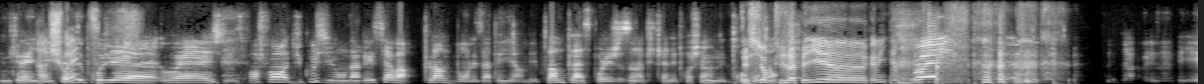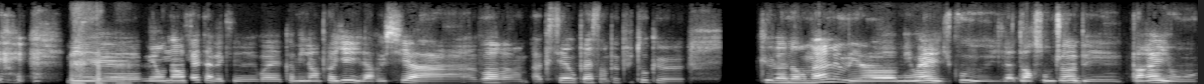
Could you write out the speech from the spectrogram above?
Donc, euh, il Ah, est chef de chouette. projet. euh, ouais, j'ai- franchement, du coup, j'ai, on a réussi à avoir plein de, bon, on les a payés, hein, mais plein de places pour les Jeux Olympiques l'année prochaine. On est trop T'es sûr que tu les as payés, euh, Camille? Ouais. a mais, euh, mais on a en fait avec les, ouais, comme il est employé, il a réussi à avoir accès aux places un peu plus tôt que que la normale. Mais euh, mais ouais, du coup, il adore son job et pareil, on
